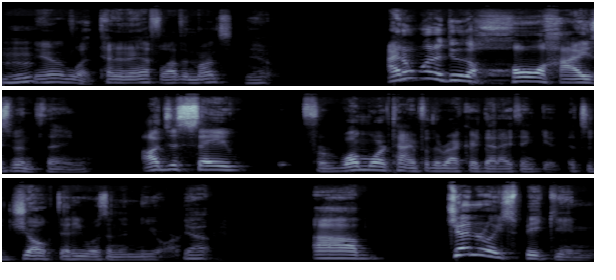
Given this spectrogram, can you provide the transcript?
Mhm. You know, what, 10 and a half, 11 months? Yeah. I don't want to do the whole Heisman thing. I'll just say for one more time for the record that I think it, it's a joke that he wasn't in New York. Yep. Um, generally speaking,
